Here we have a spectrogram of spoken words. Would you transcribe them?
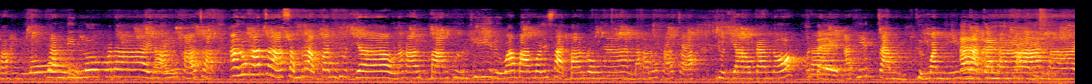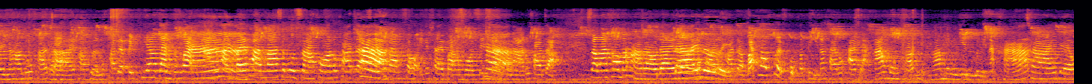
คะวันดินโลกวันดินโลกก็ได้นะคะใช่ลูกค้าจ๋าอะลูกค้าจ๋าสำหรับวันหยุดยาวนะคะ บางพื้นที่หรือว่าบางบริษัทบางโรงงานนะคะ ลูกค้าจ๋าหยุดยาวกันเนาะตั้งแต่อาทิตย์จันทร์ถึงวันนี้นะอ่าคะจันทร์อังคาร ใช่นะคะ ลูกค้าจ๋า ใช่ค่ะเผื่อลูกค้าแบบไปเที่ยวต่างจังหวัดอ่านะผ่านไปผ่านมาสมุทรสาครลูกค้าจ๋าค่ะเส้นรามสองเอกชัยบางบอนเส้นค่ะกาญจนาลูกค้าจ๋าสามารถเข้ามาหาเราได้ได้เลยน ตินะคะลูกค้าจาก9โมงเช้าถึง5โมงเย็นเลยนะคะ ใช่แล้ว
